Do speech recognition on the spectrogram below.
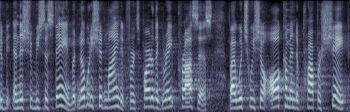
should be, and this should be sustained, but nobody should mind it, for it's part of the great process by which we shall all come into proper shape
